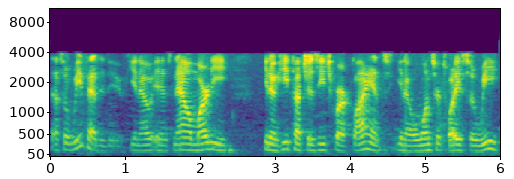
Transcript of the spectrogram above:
that's what we've had to do. You know, is now Marty, you know, he touches each of our clients, you know, once or twice a week,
